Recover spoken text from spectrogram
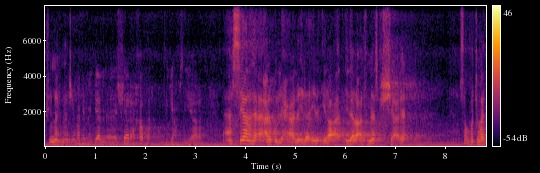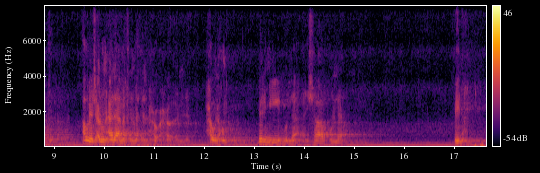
في ما في مجال. ما في مجال الشارع خطر تجيهم سيارة. السيارة على كل حال إذا إذا رأت الناس في الشارع سوف تهدد أو يجعلون علامة مثلا حولهم. برميل ولا إشارة ولا اي نعم.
